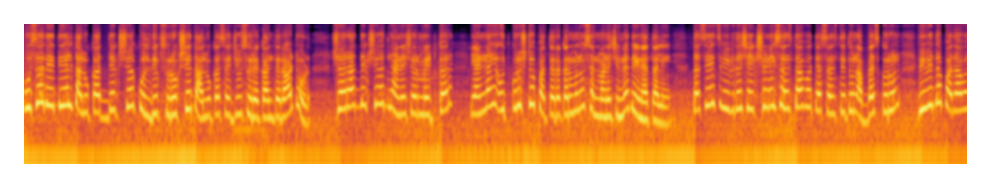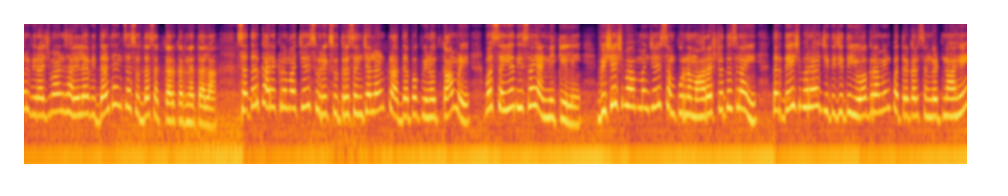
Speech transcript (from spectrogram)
पुसद येथील तालुकाध्यक्ष कुलदीप सुरक्षे तालुका सचिव सूर्यकांत राठोड शहराध्यक्ष ज्ञानेश्वर मेटकर यांनाही उत्कृष्ट पत्रकार म्हणून सन्मानचिन्ह देण्यात आले. तसेच विविध शैक्षणिक संस्था व त्या संस्थेतून अभ्यास करून विविध पदावर विराजमान झालेल्या विद्यार्थ्यांचा सुद्धा सत्कार करण्यात आला. सदर कार्यक्रमाचे सुरेख सूत्रसंचालन प्राध्यापक विनोद कांबळे व सय्यद इसा यांनी केले. विशेष बाब म्हणजे संपूर्ण महाराष्ट्रातच नाही तर देशभरात जिथे जिथे युवा ग्रामीण पत्रकार संघटना आहे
